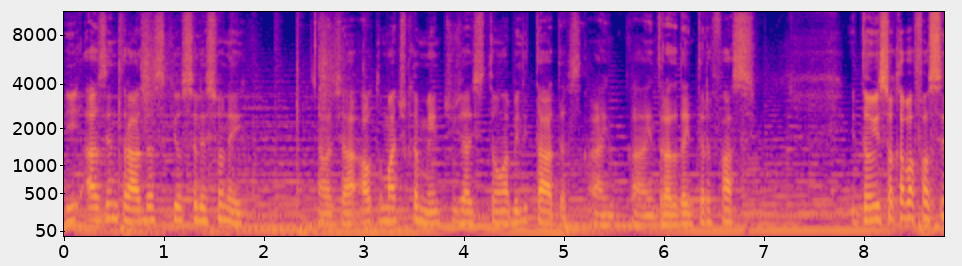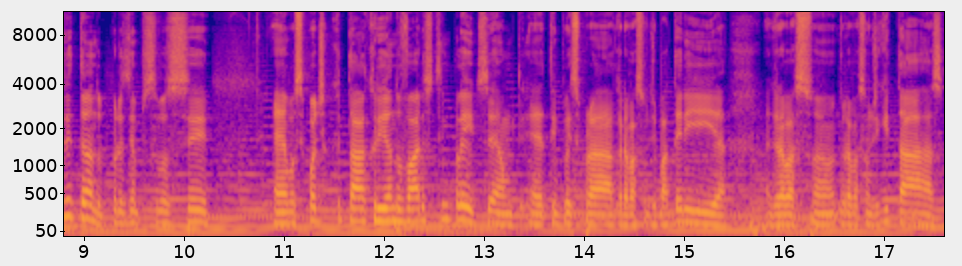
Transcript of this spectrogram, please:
e as entradas que eu selecionei. Elas já automaticamente já estão habilitadas, a, a entrada da interface. Então isso acaba facilitando. Por exemplo, se você é, você pode estar tá criando vários templates, é, um, é templates para gravação de bateria, gravação, gravação de guitarras,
